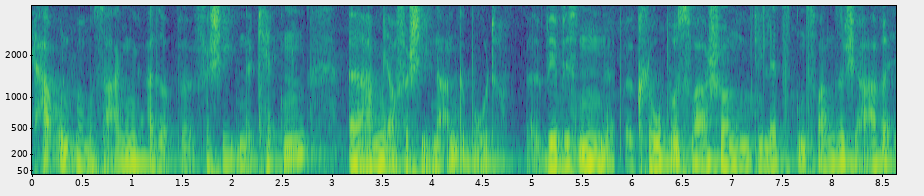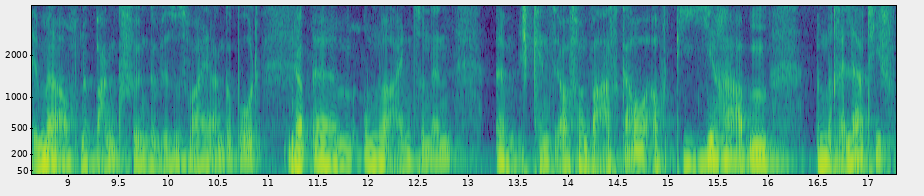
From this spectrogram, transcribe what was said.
Ja, und man muss sagen, also verschiedene Ketten äh, haben ja auch verschiedene Angebote. Wir wissen, Globus war schon die letzten 20 Jahre immer auch eine Bank für ein gewisses Weinangebot, ja. ähm, um nur einen zu nennen. Ähm, ich kenne es ja auch von Wasgau, auch die haben ein relativ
